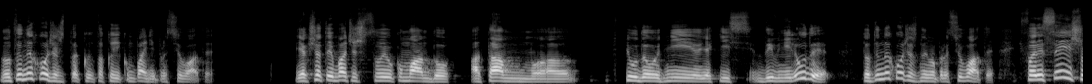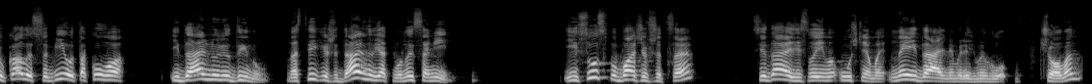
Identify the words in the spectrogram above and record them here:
ну ти не хочеш в тако- такої компанії працювати. Якщо ти бачиш свою команду, а там е, всюди одні якісь дивні люди, то ти не хочеш з ними працювати. Фарисеї шукали собі отакого ідеальну людину, настільки ж ідеальну, як вони самі. Ісус, побачивши це, сідає зі своїми учнями, неідеальними людьми в в човен,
